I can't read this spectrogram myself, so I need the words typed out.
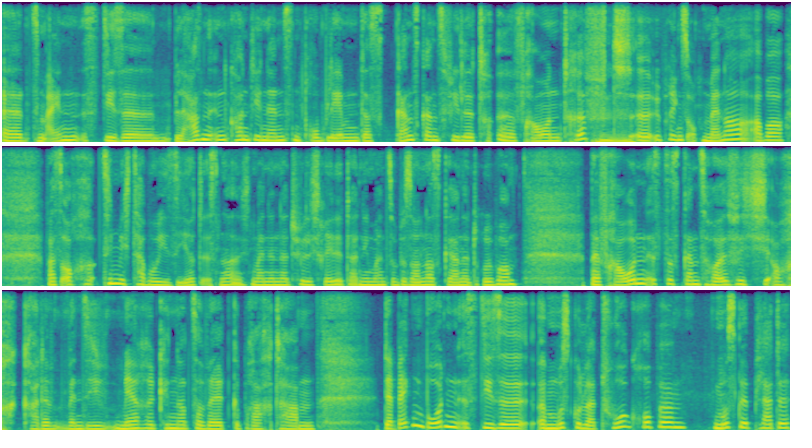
Äh, zum einen ist diese Blaseninkontinenz ein Problem, das ganz, ganz viele äh, Frauen trifft. Mhm. Äh, übrigens auch Männer, aber was auch ziemlich tabuisiert ist. Ne? Ich meine, natürlich redet da niemand so besonders gerne drüber. Bei Frauen ist das ganz häufig, auch gerade wenn sie mehrere Kinder zur Welt gebracht haben, der Beckenboden ist diese Muskulaturgruppe, Muskelplatte,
